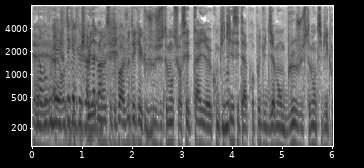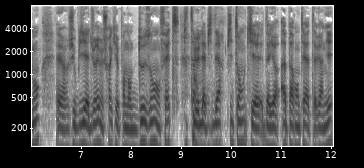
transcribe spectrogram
Non, vous vouliez ajouter quelque chose ah oui, d'abord. C'était pour ajouter quelque chose justement sur ces tailles euh, compliquées. Mm. C'était à propos du diamant bleu justement typiquement. Alors j'ai oublié la durée, mais je crois que pendant deux ans en fait, Pitan. le lapidaire Pitan, qui est d'ailleurs apparenté à Tavernier,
